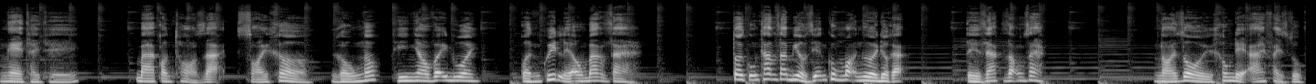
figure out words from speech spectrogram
Nghe thấy thế, ba con thỏ dại, sói khờ, gấu ngốc thi nhau vẫy đuôi, quấn quýt lấy ông bác già. Tôi cũng tham gia biểu diễn cùng mọi người được ạ. Tề giác dõng dạc. Nói rồi không để ai phải dục,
